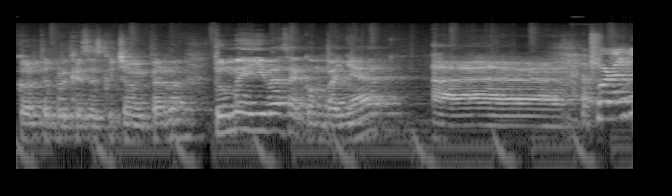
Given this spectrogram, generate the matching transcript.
corte porque se escuchó mi perro. Tú me ibas a acompañar a... Por algo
